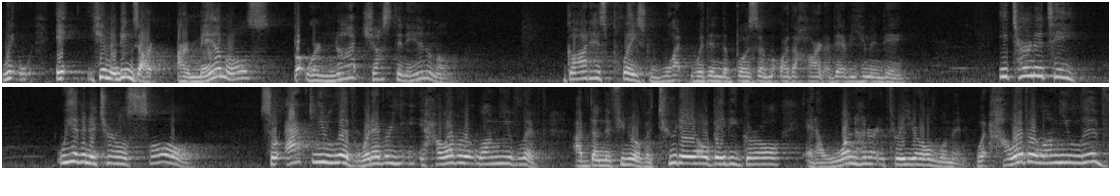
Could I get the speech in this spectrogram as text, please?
We, it, human beings are, are mammals, but we're not just an animal. God has placed what within the bosom or the heart of every human being? Eternity. We have an eternal soul. So after you live, whatever, you, however long you've lived, I've done the funeral of a two-day-old baby girl and a 103-year-old woman. What, however long you live,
